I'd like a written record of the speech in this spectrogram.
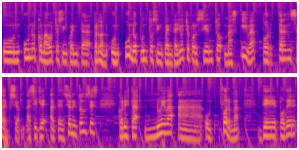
un 1,850, perdón, un 1.58% más IVA por transacción. Así que atención entonces con esta nueva ah, forma de poder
